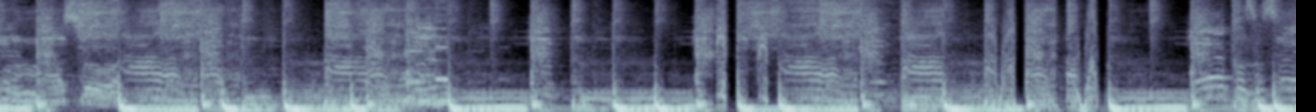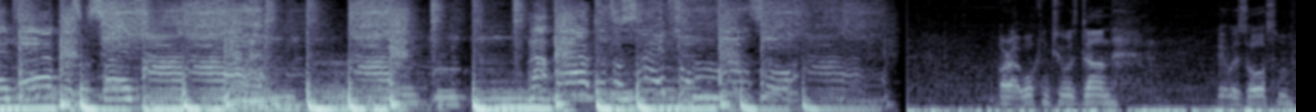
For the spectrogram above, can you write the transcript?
From my soul. There goes a sight, there goes a sight. Now there goes a sight from my soul. All right, walking tour's done. It was awesome.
